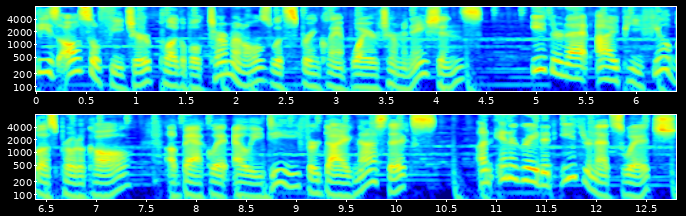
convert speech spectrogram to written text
these also feature pluggable terminals with spring clamp wire terminations, Ethernet IP Fieldbus protocol, a backlit LED for diagnostics, an integrated Ethernet switch,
